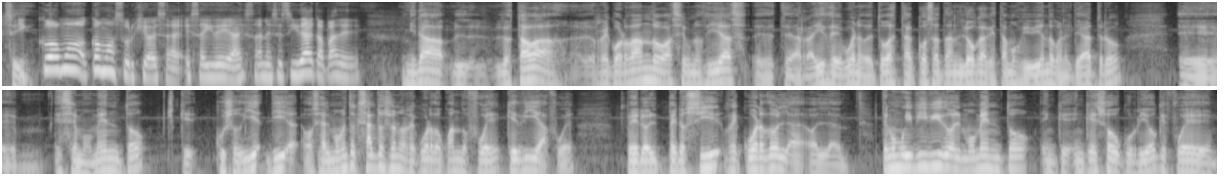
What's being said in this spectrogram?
Sí. ¿Y cómo, cómo surgió esa, esa idea, esa necesidad capaz de... Mirá, lo estaba eh, recordando hace unos días, este, a raíz de, bueno, de toda esta cosa tan loca que estamos viviendo con el teatro, eh, ese momento, que, cuyo día, día, o sea, el momento exacto yo no recuerdo cuándo fue, qué día fue, pero, pero sí recuerdo, la- la- tengo muy vívido el momento en que, en que eso ocurrió, que fue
